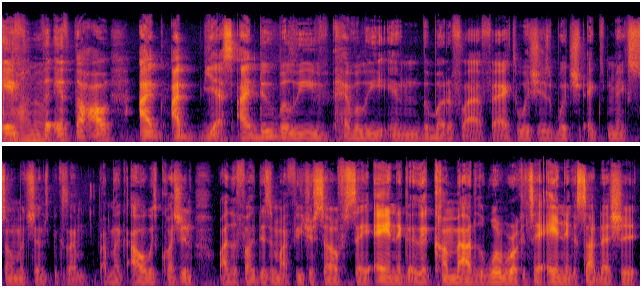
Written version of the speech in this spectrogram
If the if the hol I I yes I do believe heavily in the butterfly effect, which is which makes so much sense because I'm I'm like I always question why the fuck doesn't my future self say, hey nigga, like, come out of the woodwork and say, hey nigga, stop that shit,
